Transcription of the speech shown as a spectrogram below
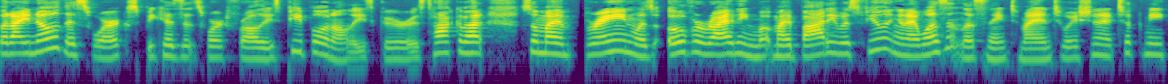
but I know this works because it's worked for all these people and all these gurus talk about. It. So my brain was overriding what my body was feeling, and I wasn't listening to my intuition. It took me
